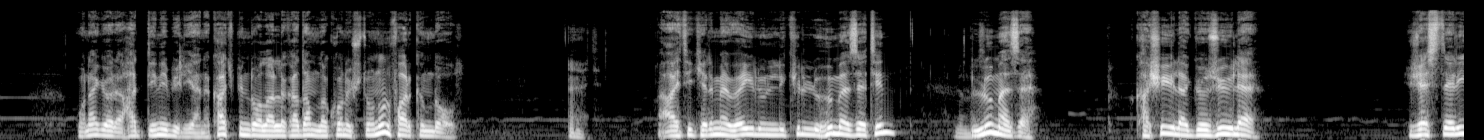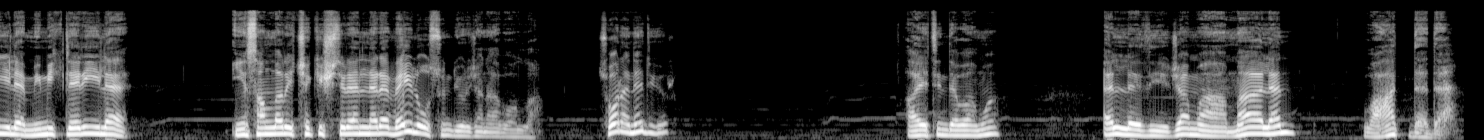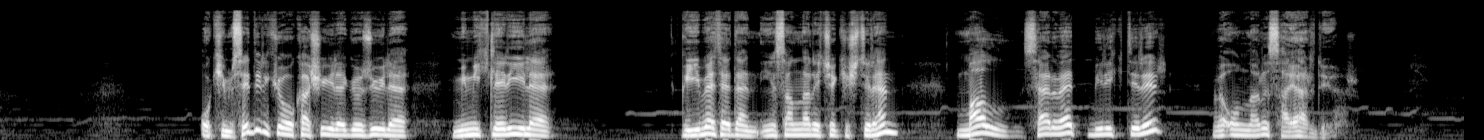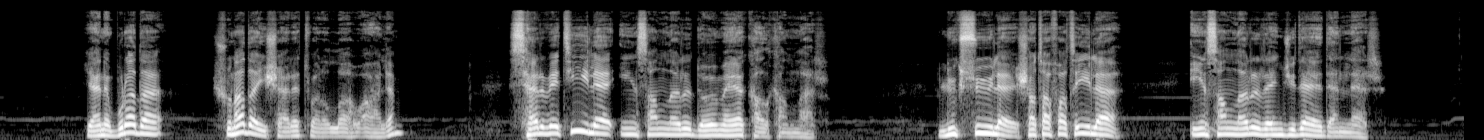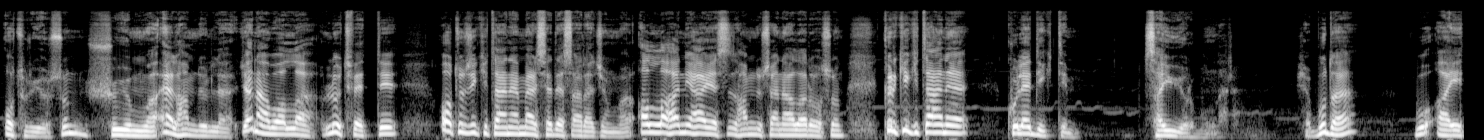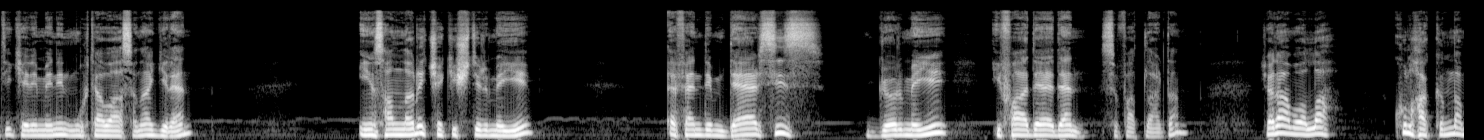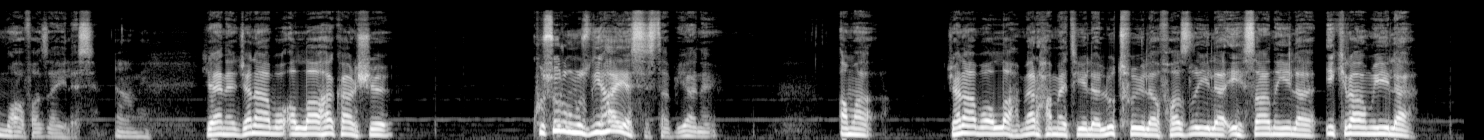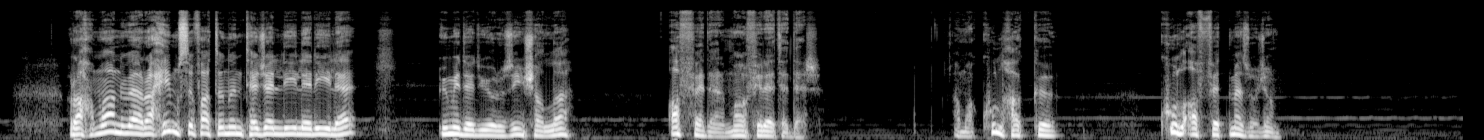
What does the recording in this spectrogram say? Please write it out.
Ona göre haddini bil yani. Kaç bin dolarlık adamla konuştuğunun farkında ol. Evet. Ayet-i kerime veylün liküllü hümezetin lümeze. Kaşıyla, gözüyle, jestleriyle, mimikleriyle insanları çekiştirenlere veil olsun diyor Cenab-ı Allah. Sonra ne diyor? Ayetin devamı اَلَّذ۪ي جَمَعَ مَالًا وَعَدَّدَ O kimsedir ki o kaşıyla, gözüyle, mimikleriyle gıybet eden, insanları çekiştiren, mal, servet biriktirir ve onları sayar diyor. Yani burada şuna da işaret var Allahu alem. Servetiyle insanları dövmeye kalkanlar, lüksüyle, şatafatıyla insanları rencide edenler. Oturuyorsun, şuyum var, elhamdülillah. Cenab-ı Allah lütfetti. 32 tane Mercedes aracım var. Allah'a nihayetsiz hamdü senalar olsun. 42 tane kule diktim. Sayıyor bunları. İşte bu da bu ayeti kerimenin muhtevasına giren insanları çekiştirmeyi, efendim değersiz görmeyi ifade eden sıfatlardan. Cenab-ı Allah kul hakkında muhafaza eylesin. Amin. Yani Cenab-ı Allah'a karşı kusurumuz nihayetsiz tabi yani. Ama Cenab-ı Allah merhametiyle, lütfuyla, fazlıyla, ihsanıyla, ikramıyla, Rahman ve Rahim sıfatının tecellileriyle ümit ediyoruz inşallah affeder, mağfiret eder. Ama kul hakkı kul affetmez hocam.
